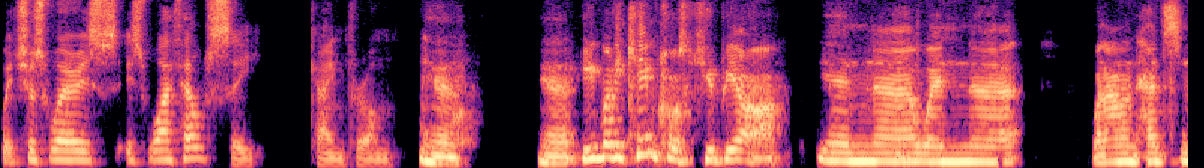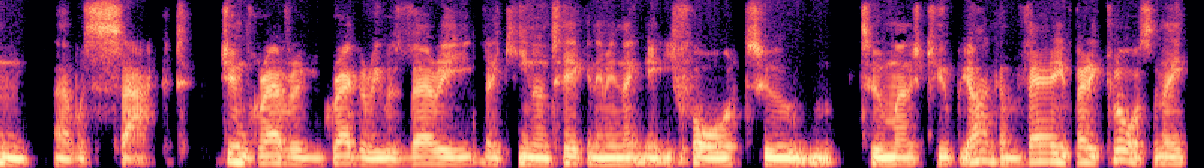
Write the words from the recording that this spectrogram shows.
which was where his his wife Elsie came from. Yeah, yeah. He, well, he came across QPR in uh, when uh, when Alan Hudson uh, was sacked. Jim Gregory, Gregory was very very keen on taking him in 1984 to to manage QPR. Got very very close, and they.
